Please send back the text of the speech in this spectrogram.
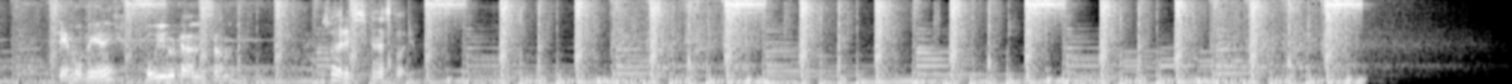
Det må vi gjøre. God jul til alle sammen. Så høres vi neste år.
